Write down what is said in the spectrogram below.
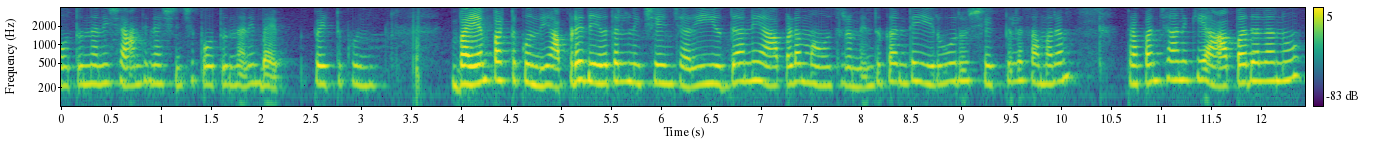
పోతుందని శాంతి నశించిపోతుందని భయపెట్టుకు భయం పట్టుకుంది. అప్పుడే దేవతలు నిశ్చయించారు. ఈ యుద్ధాన్ని ఆపడం అవసరం. ఎందుకంటే ఇరువురు శక్తుల సమరం ప్రపంచానికి ఆపదలను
